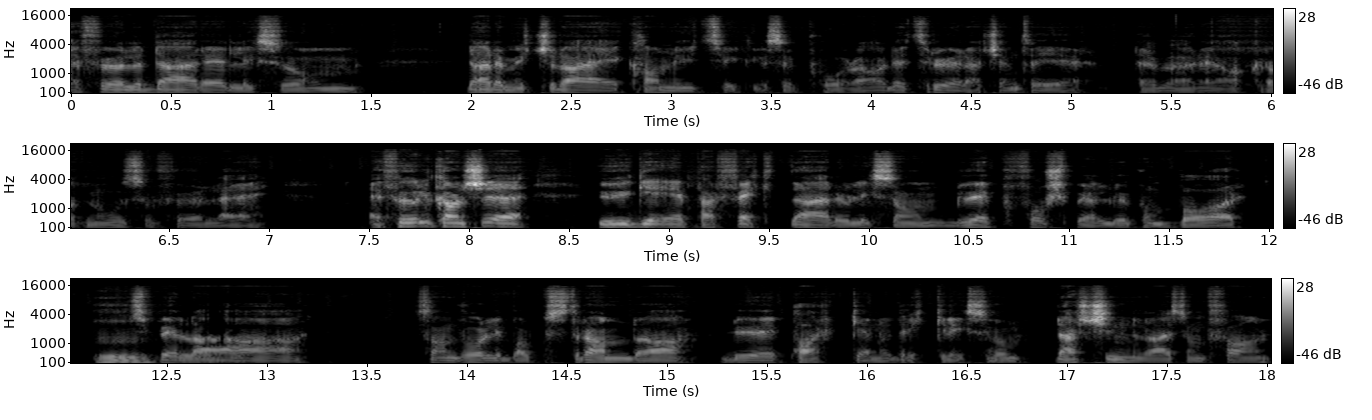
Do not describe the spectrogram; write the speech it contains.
Jeg føler der er liksom Der er mye de kan utvikle seg på, da, og det tror jeg de kommer til å gjøre. Det er bare akkurat nå så føler jeg Jeg føler kanskje UG er perfekt der du liksom Du er på forspill, du er på en bar, Mm. du spiller sånn volleyball på stranda, du er i parken og drikker, liksom. Der skinner de som faen.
